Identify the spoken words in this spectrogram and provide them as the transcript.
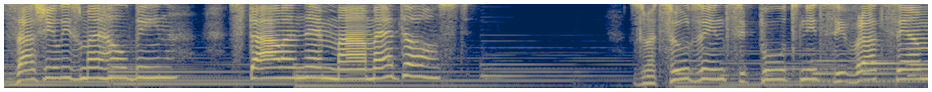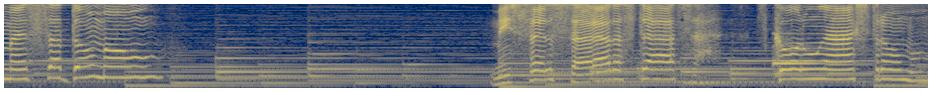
Zažili sme hlbín, stále nemáme dosť. Sme cudzinci, pútnici, vraciame sa domov. Myseľ sa rada stráca v korunách stromov.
